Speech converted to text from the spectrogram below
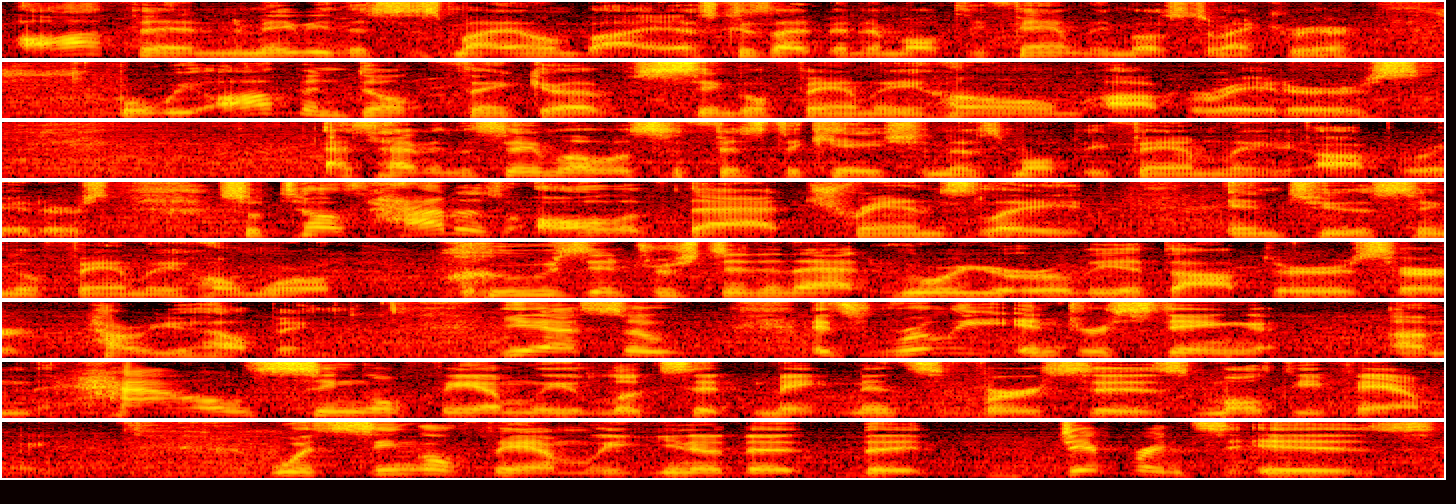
often maybe this is my own bias because I've been in multifamily most of my career, but we often don't think of single family home operators as having the same level of sophistication as multifamily operators. So tell us how does all of that translate into the single family home world? Who's interested in that? Who are your early adopters? Or how are you helping? Yeah, so it's really interesting um, how single family looks at maintenance versus multifamily. With single family, you know, the, the difference is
